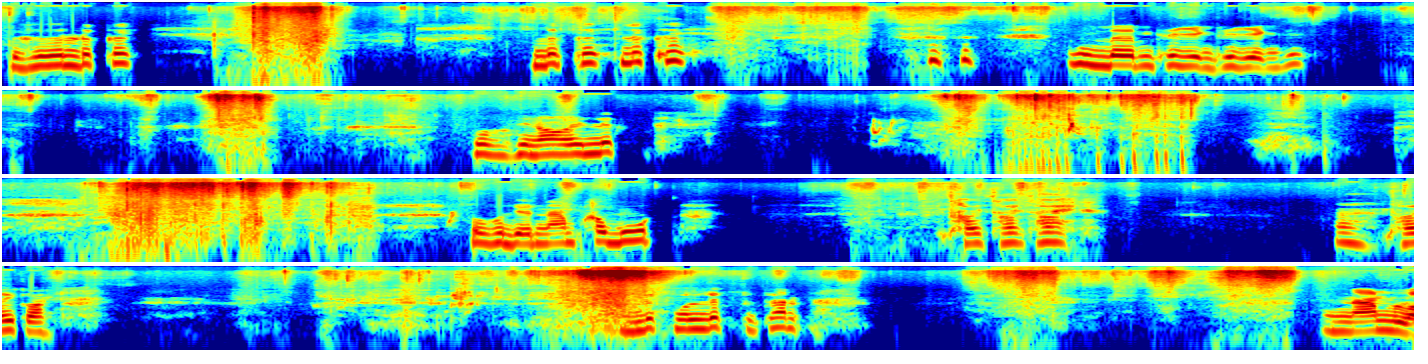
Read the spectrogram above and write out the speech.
เออลึกเลยลึกเลยลึกเลยเดินขยิงขยิงที่ โอ้พี่น้องเอ้ยลึก โอ้เดี๋ยวน้ำเข้าบูดถอยถอยถอยอะถอยก่อนมันลึกมันลึกทุกท่าน น้ำไหล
